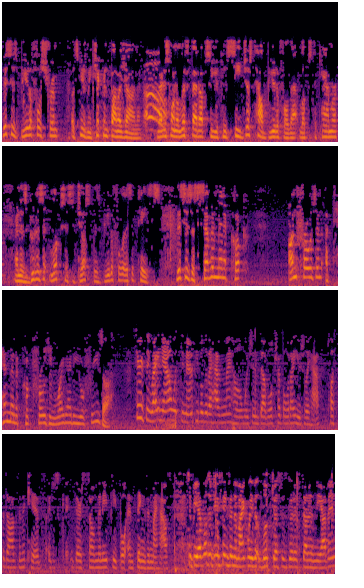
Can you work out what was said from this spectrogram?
This is beautiful shrimp, excuse me, chicken parmesan. And I Oh. just want to lift that up so you can see just how beautiful that looks to camera. And as good as it looks, it's just as beautiful as it tastes. This is a seven minute cook unfrozen, a 10 minute cook frozen right out of your freezer. Seriously, right now with the amount of people that I have in my home, which is double, triple what I usually have, plus the dogs and the kids, I just there's so many people and things in my house. To be able to do things in the microwave that look just as good as done in the oven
